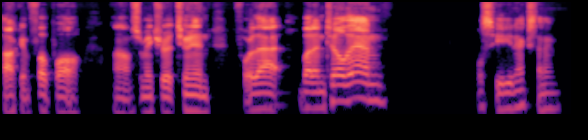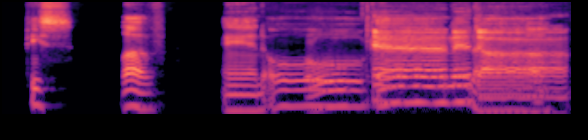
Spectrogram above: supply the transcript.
talking football. Um, so make sure to tune in for that. But until then, we'll see you next time. Peace, love, and oh, Oh, Canada.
